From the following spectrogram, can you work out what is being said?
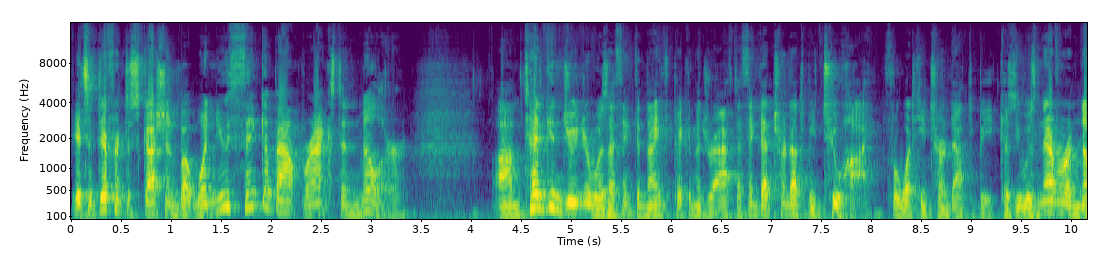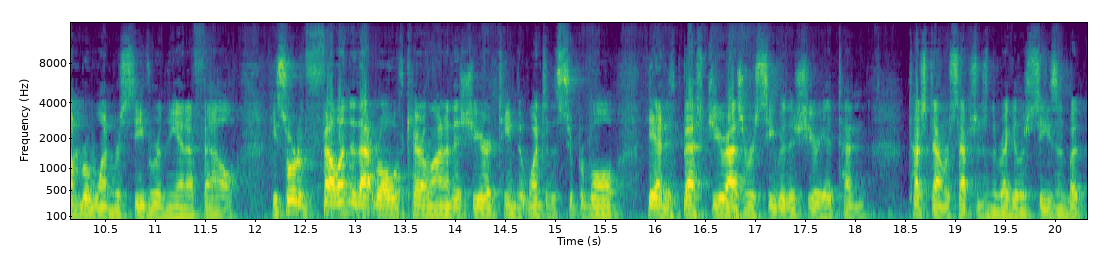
it's a different discussion. But when you think about Braxton Miller, um, Ted Ginn Jr. was, I think, the ninth pick in the draft. I think that turned out to be too high for what he turned out to be because he was never a number one receiver in the NFL. He sort of fell into that role with Carolina this year, a team that went to the Super Bowl. He had his best year as a receiver this year. He had 10 touchdown receptions in the regular season. But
